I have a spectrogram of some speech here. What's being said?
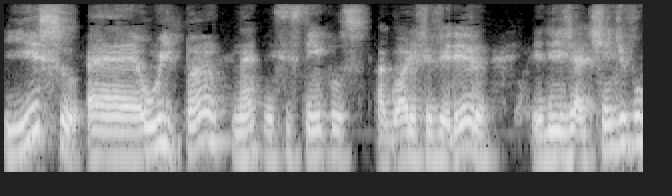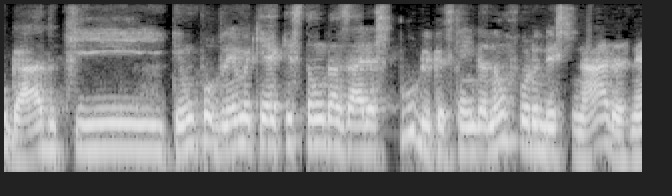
E isso, é, o IPAM, né, nesses tempos, agora em fevereiro, ele já tinha divulgado que tem um problema que é a questão das áreas públicas que ainda não foram destinadas, né,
